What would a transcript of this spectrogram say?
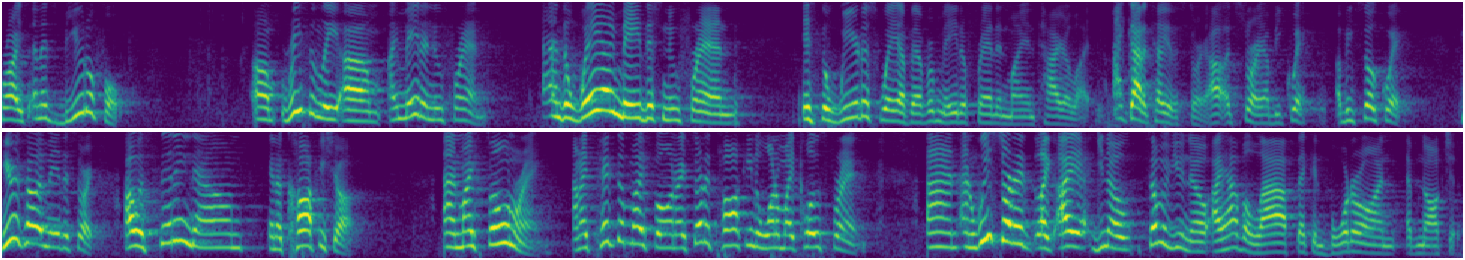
Christ, and it's beautiful. Um, recently, um, I made a new friend. And the way I made this new friend is the weirdest way I've ever made a friend in my entire life. I got to tell you the story. I'll, uh, story. I'll be quick. I'll be so quick. Here's how I made the story. I was sitting down in a coffee shop, and my phone rang. And I picked up my phone. I started talking to one of my close friends. And, and we started, like, I, you know, some of you know, I have a laugh that can border on obnoxious.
